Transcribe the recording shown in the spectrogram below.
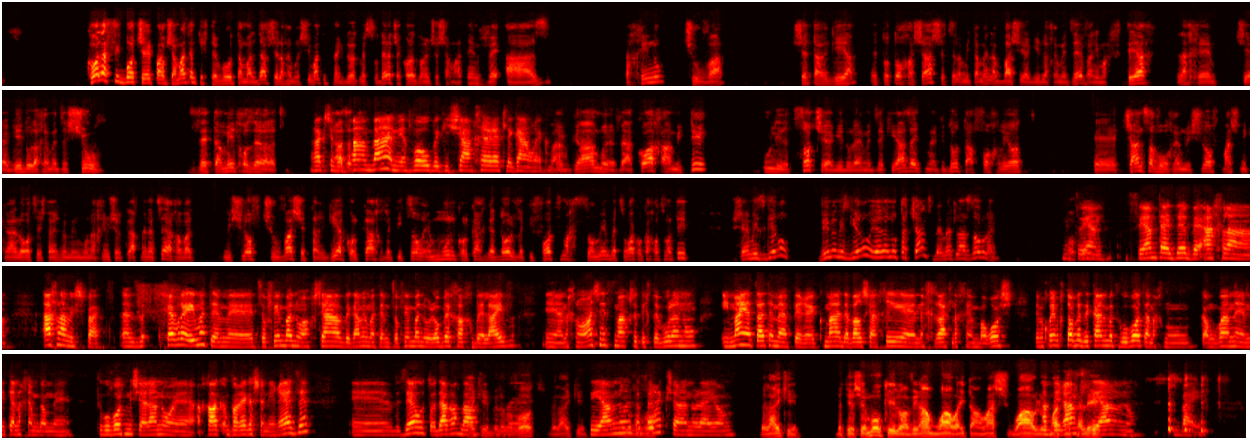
כל הסיבות שאי פעם שמעתם, תכתבו אותם על דף, שיהיה לכם רשימת התנגדויות מסודרת של כל הדברים ששמעתם, ואז תכינו תשובה שתרגיע את אותו חשש אצל המתאמן הבא שיגיד לכם את זה, ואני מבטיח לכם שיגידו לכם את זה שוב. זה תמיד חוזר על עצמו. רק שבפעם הבאה הם יבואו בגישה אחרת לגמרי כבר. לגמרי, והכוח האמיתי הוא לרצות שיגידו להם את זה, כי אז ההתנגדות תהפוך להיות אה, צ'אנס עבורכם לשלוף, מה שנקרא, אני לא רוצה להשתמש במונחים של קלף מנצח, אבל לשלוף תשובה שתרגיע כל כך ותיצור אמון כל כך גדול ותפרוץ מחסומים בצורה כל כך עוצמתית, שהם יסגרו. ואם הם יסגרו, יהיה לנו את הצ'אנס באמת לעזור להם. מצוין. Okay? סיימת את זה באחלה... אחלה משפט. אז חבר'ה, אם אתם אה, צופים בנו עכשיו, וגם אם אתם צופים בנו לא בהכרח בלייב, אה, אנחנו ממש נשמח שתכתבו לנו עם מה יצאתם מהפרק, מה הדבר שהכי אה, נחרט לכם בראש. אתם יכולים לכתוב את זה כאן בתגובות, אנחנו כמובן ניתן לכם גם תגובות משלנו אחר כך, ברגע שנראה את זה. וזהו, תודה רבה. לייקים ולבבות, ולייקים. סיימנו את הפרק שלנו להיום. ולייקים. ותרשמו כאילו, אבירם, וואו, היית ממש וואו, לעומת נטלי. אבירם, סיימנו. ביי.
